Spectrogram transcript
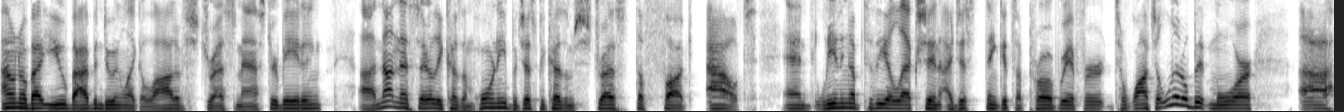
I don't know about you, but I've been doing like a lot of stress masturbating. Uh, not necessarily because I'm horny, but just because I'm stressed the fuck out. And leading up to the election, I just think it's appropriate for to watch a little bit more. Uh,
